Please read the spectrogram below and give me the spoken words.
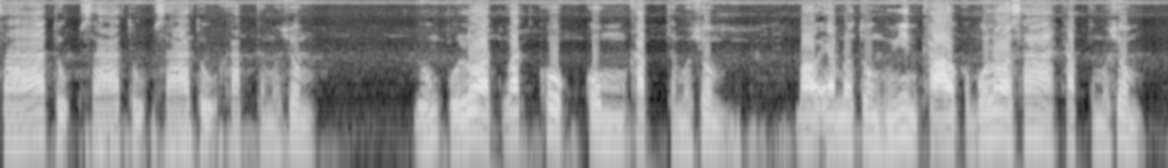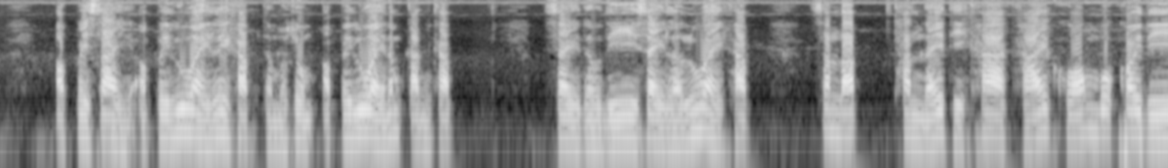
สาธุสาธุสาธุครับท่านผู้ชม หลวงปู่รอดวัดโคกกลมครับท่านผู้ชมเบาแอมเราตรงหูยินข่าวกับบัวล่อซ่าครับท่านผู้ชม เอาไปใส่เอาไปรวยเลยครับท่านผู้ชมเอาไปรวยน้ำกันครับใส่เราดีใส่เรารวยครับสำหรับท่านใดที่ค้าขายของบ่ค่อยดี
